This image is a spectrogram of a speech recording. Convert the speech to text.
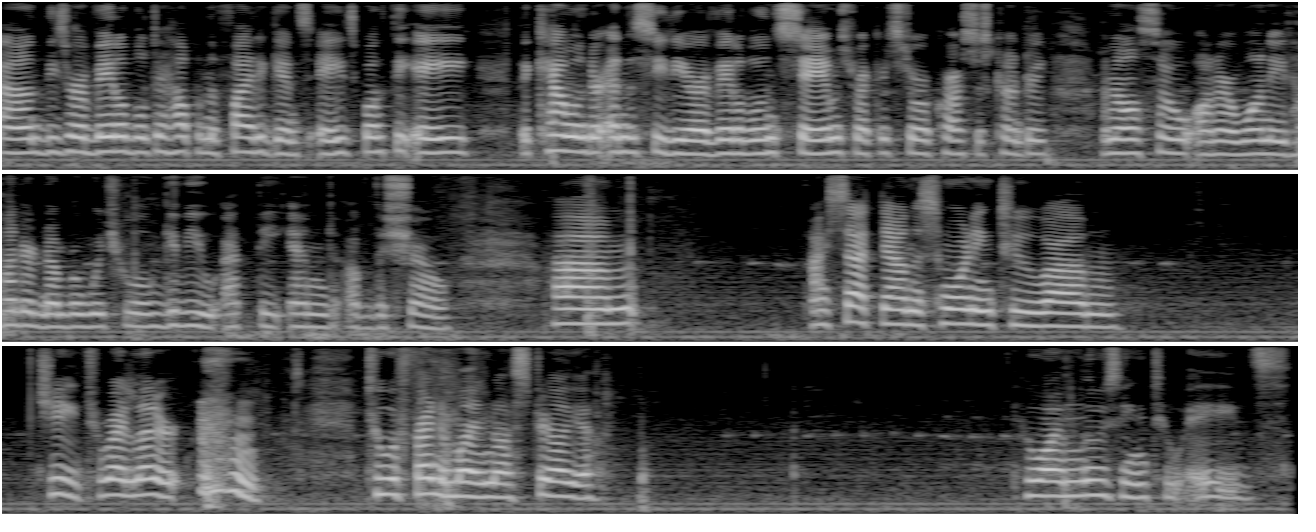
Uh, these are available to help in the fight against AIDS. Both the A, the calendar, and the CD are available in Sam's record store across this country, and also on our 1-800 number, which we'll give you at the end of the show. Um, I sat down this morning to, um, gee, to write a letter to a friend of mine in Australia who I'm losing to AIDS.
